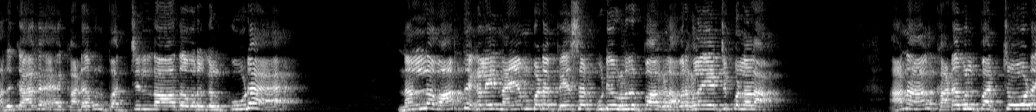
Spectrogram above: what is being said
அதுக்காக கடவுள் பற்றில்லாதவர்கள் கூட நல்ல வார்த்தைகளை நயம்பட பேசக்கூடியவர்கள் இருப்பார்கள். அவர்களை ஏற்றுக்கொள்ளலாம். ஆனால் கடவுள் பற்றோடு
